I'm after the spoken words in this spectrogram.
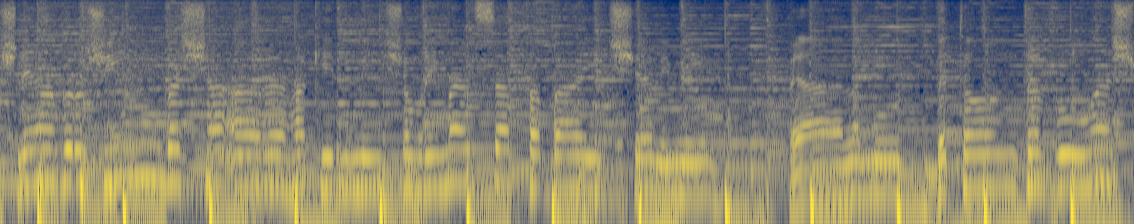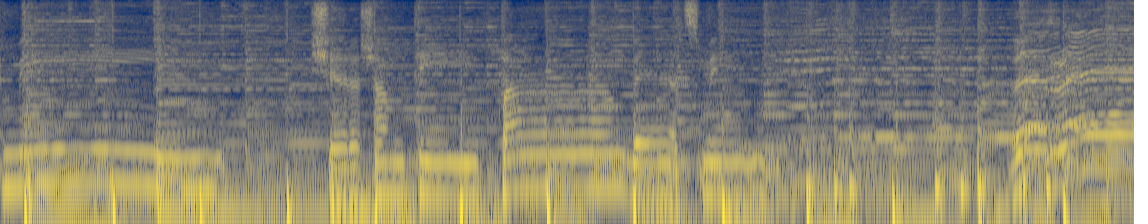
שני הברושים בשער הקדמי שומרים על סף הבית של אמי ועל עמוד בטון טבוע שמי. שרשמתי פעם בעצמי וריח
